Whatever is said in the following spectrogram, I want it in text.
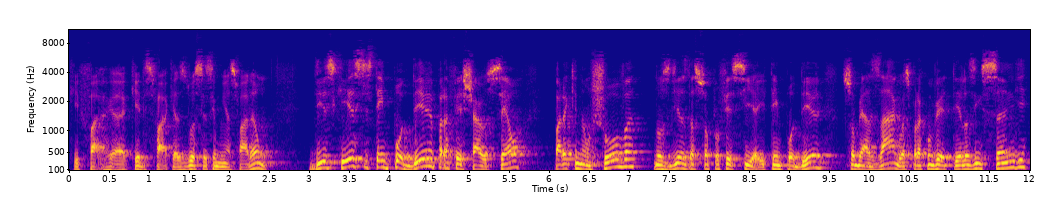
que, eh, que, eles, que as duas testemunhas farão, diz que esses têm poder para fechar o céu para que não chova nos dias da sua profecia, e tem poder sobre as águas para convertê-las em sangue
